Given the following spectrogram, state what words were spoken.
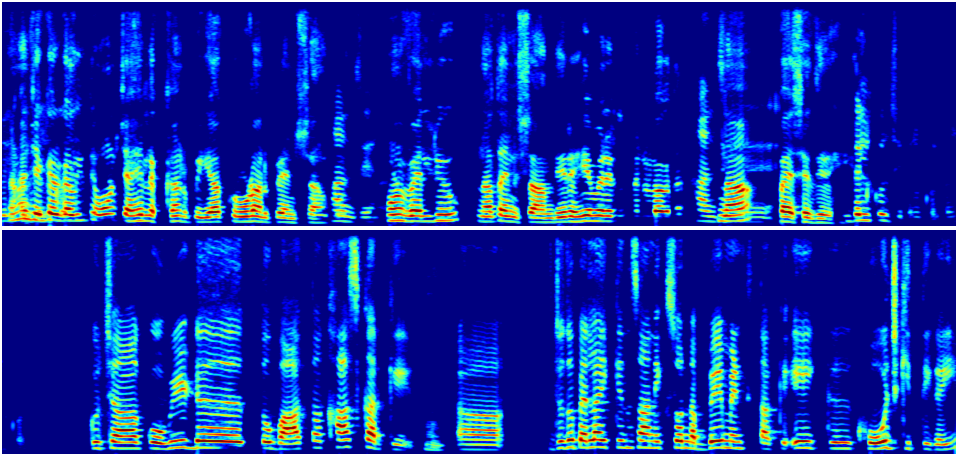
ਹਨਾ ਜੇਕਰ। ਗੱਲ ਕੀਤੀ ਹੁਣ ਚਾਹੇ ਲੱਖਾਂ ਰੁਪਈਆ ਕਰੋੜਾਂ ਰੁਪਏ ਇਨਸਾਨ। ਹਾਂਜੀ ਹੁਣ ਵੈਲਿਊ ਨਾ ਤਾਂ ਇਨਸਾਨ ਦੀ ਰਹੀ ਹੈ ਮੇਰੇ ਮੈਨੂੰ ਲੱਗਦਾ ਨਾ ਪੈਸੇ ਦੀ ਰਹੀ ਬਿਲਕੁਲ ਜੀ ਬਿਲਕੁਲ ਬਿਲਕੁਲ। ਕੁਛ ਆ ਕੋਵਿਡ ਤੋਂ ਬਾਅਦ ਤਾਂ ਖਾਸ ਕਰਕੇ। ਅ ਜਦੋਂ ਪਹਿਲਾਂ ਇੱਕ ਇਨਸਾਨ 190 ਮਿੰਟ ਤੱਕ ਇਹ ਇੱਕ ਖੋਜ ਕੀਤੀ ਗਈ।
